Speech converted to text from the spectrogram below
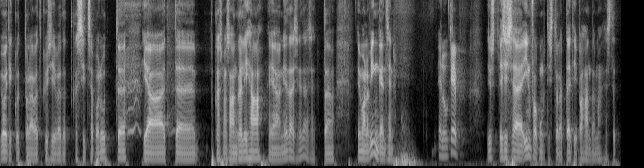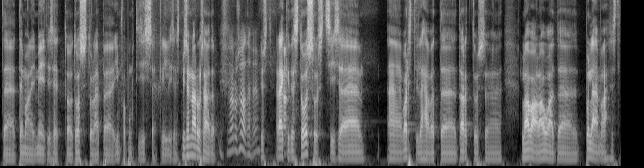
joodikud tulevad, küsivad, et kas siit saab õlut ja et kas ma saan ka liha ja nii edasi, nii edasi, et jumala vinge on siin elu keeb. just, ja siis äh, infopunktist tuleb tädi pahandama, sest et äh, temale ei meeldi see, et to- toss tuleb äh, infopunkti sisse grilli seest, mis on arusaadav. mis on arusaadav jah. just, rääkides tossust, siis äh, äh, varsti lähevad äh, Tartus äh, lavalauad äh, põlema, sest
